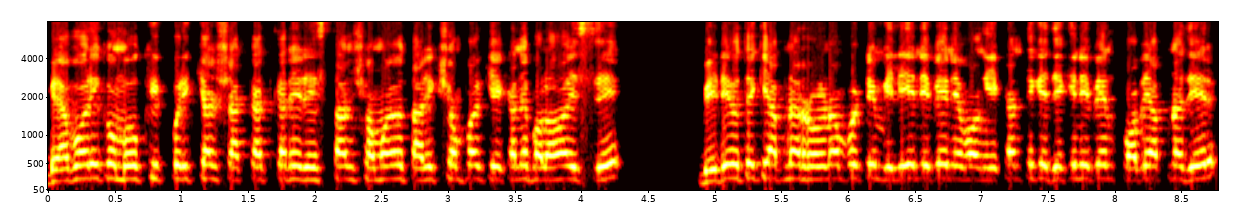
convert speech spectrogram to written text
ব্যবহারিক ও মৌখিক পরীক্ষার সাক্ষাৎকারের স্থান, সময় ও তারিখ সম্পর্কে এখানে বলা হয়েছে। ভিডিও থেকে আপনার রোল নম্বরটি মিলিয়ে নেবেন এবং এখান থেকে দেখে নেবেন কবে আপনাদের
